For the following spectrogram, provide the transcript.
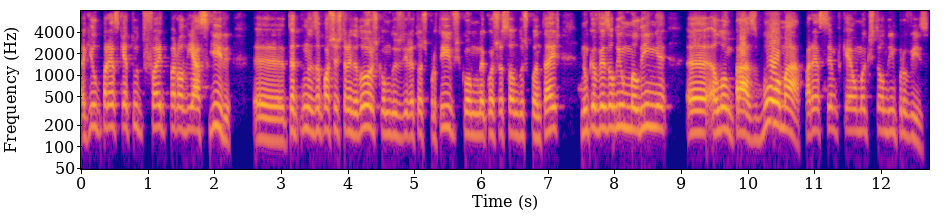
Aquilo parece que é tudo feito para o dia a seguir, uh, tanto nas apostas de treinadores, como dos diretores esportivos, como na construção dos plantéis. Nunca vês ali uma linha uh, a longo prazo, boa ou má, parece sempre que é uma questão de improviso.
